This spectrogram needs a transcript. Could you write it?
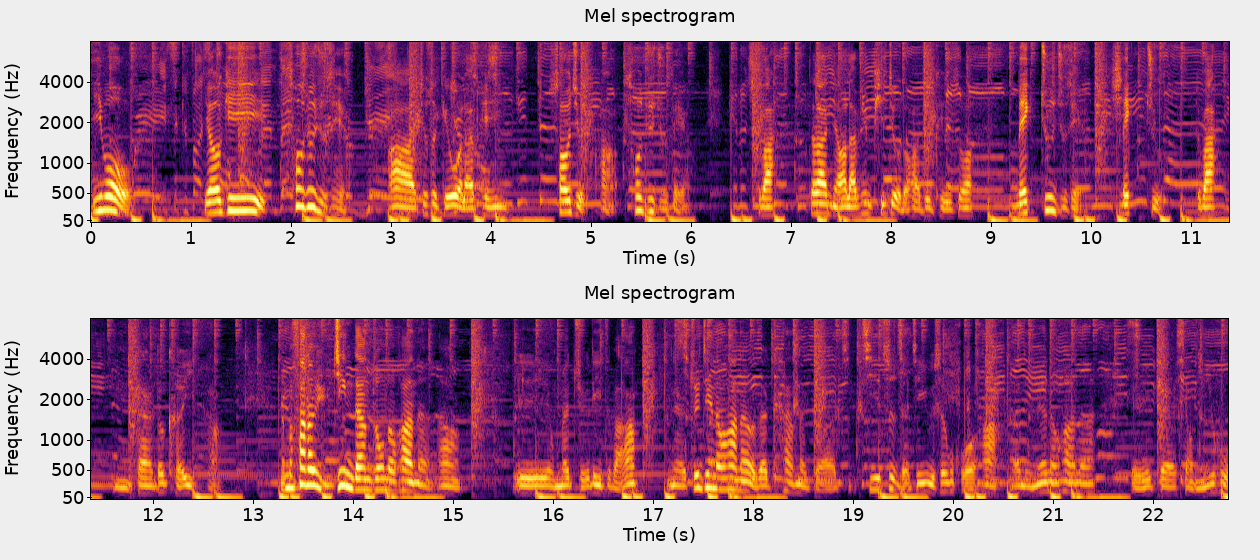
一莫要给烧酒주세 요。 啊，就是给我来瓶烧酒哈，烧酒주세 요。 对吧？当然你要来瓶啤酒的话，就可以说 make 주就这样，make 주， 对吧？嗯，当然都可以哈。那么放到语境当中的话呢，啊，呃，我们来举个例子吧啊。那最近的话呢，我在看那个《机智的监狱生活》啊，那里面的话呢，有一个小迷糊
